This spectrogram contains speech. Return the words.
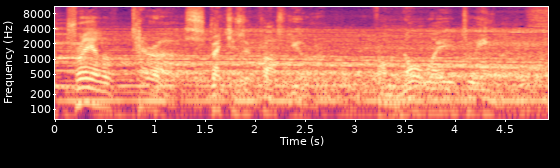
A trail of terror stretches across Europe, from Norway to England.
